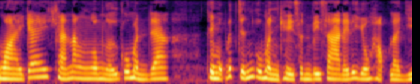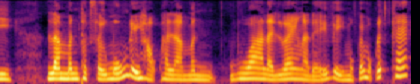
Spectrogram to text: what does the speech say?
ngoài cái khả năng ngôn ngữ của mình ra thì mục đích chính của mình khi xin visa để đi du học là gì? Là mình thực sự muốn đi học hay là mình qua Đài Loan là để vì một cái mục đích khác?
